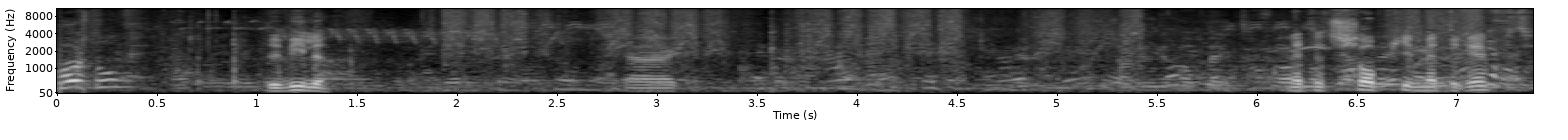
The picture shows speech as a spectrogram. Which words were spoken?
Borstel? De wielen. Kijk. Met het sopje met drift.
